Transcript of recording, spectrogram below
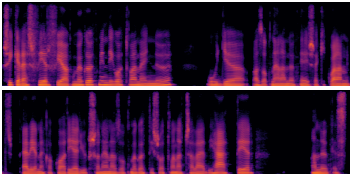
sikeres férfiak mögött mindig ott van egy nő, úgy azoknál a nőknél is, akik valamit elérnek a karrierjük során, azok mögött is ott van a családi háttér. A nők ezt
